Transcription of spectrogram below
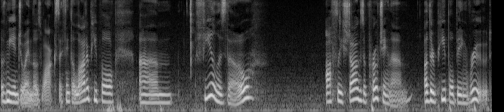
of me enjoying those walks. I think a lot of people um, feel as though off leash dogs approaching them, other people being rude,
